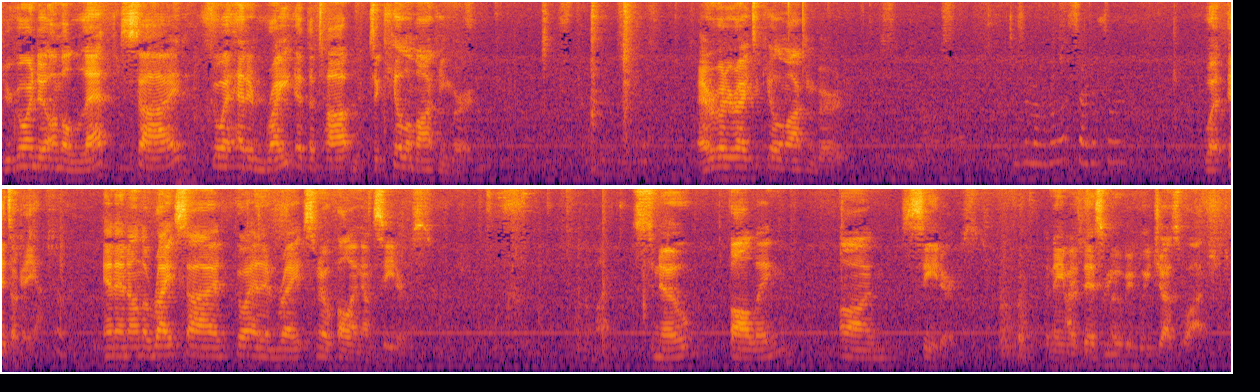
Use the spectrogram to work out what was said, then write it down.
you're going to, on the left side, go ahead and write at the top, To Kill a Mockingbird. Everybody write To Kill a Mockingbird. Doesn't matter what side it's on. What? It's okay, yeah. And then on the right side, go ahead and write Snow Falling on Cedars. Snow Falling on Cedars. The name of this movie we just watched.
